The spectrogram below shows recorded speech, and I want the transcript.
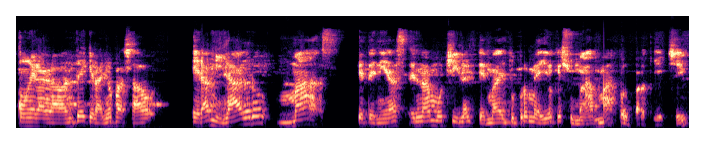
con el agravante de que el año pasado era milagro más que tenías en la mochila el tema de tu promedio que sumabas más por partido, ¿sí?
